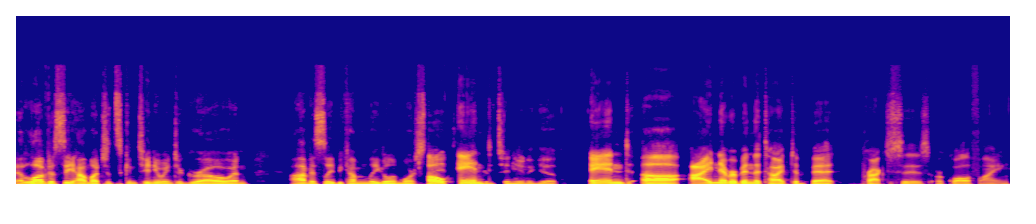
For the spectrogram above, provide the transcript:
I love to see how much it's continuing to grow and obviously becoming legal in more states Oh, we and- continue to get and uh, I never been the type to bet practices or qualifying.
